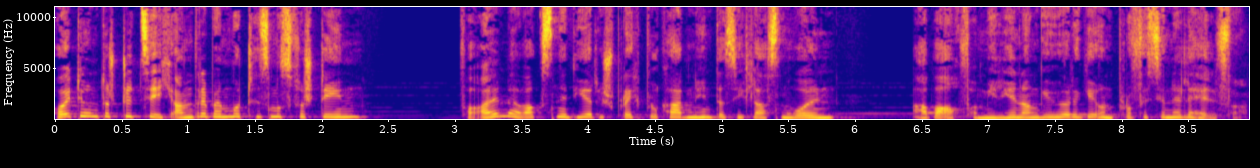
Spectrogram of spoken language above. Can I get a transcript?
Heute unterstütze ich andere beim Mutismus verstehen, vor allem Erwachsene, die ihre Sprechblockaden hinter sich lassen wollen, aber auch Familienangehörige und professionelle Helfer.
